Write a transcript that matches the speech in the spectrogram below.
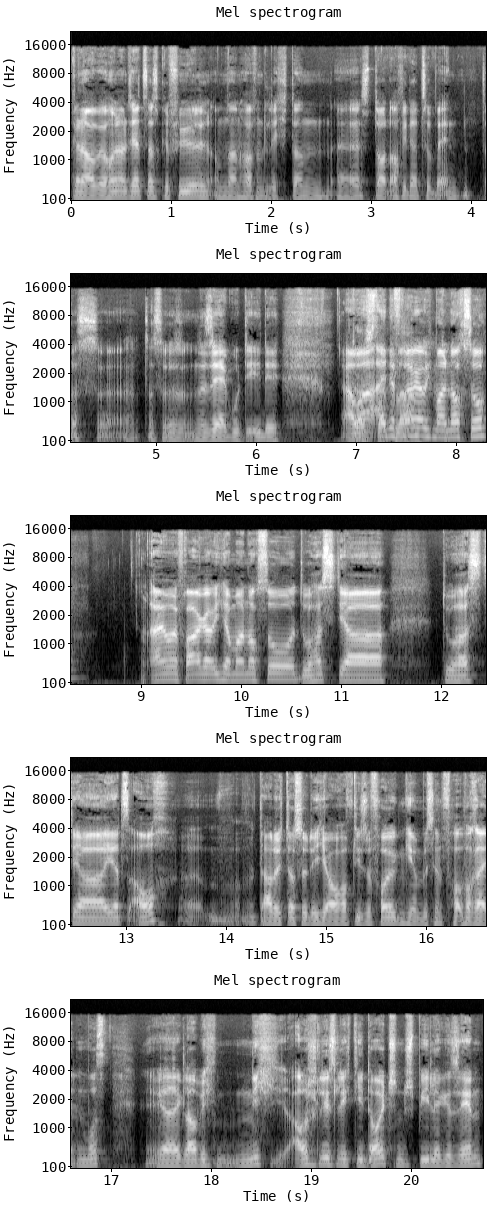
Genau, wir holen uns jetzt das Gefühl, um dann hoffentlich dann äh, es dort auch wieder zu beenden. Das, äh, das ist eine sehr gute Idee. Aber eine Plan. Frage habe ich mal noch so. Einmal Frage habe ich ja mal noch so. Du hast ja, du hast ja jetzt auch, äh, dadurch, dass du dich ja auch auf diese Folgen hier ein bisschen vorbereiten musst, äh, glaube ich, nicht ausschließlich die deutschen Spiele gesehen.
